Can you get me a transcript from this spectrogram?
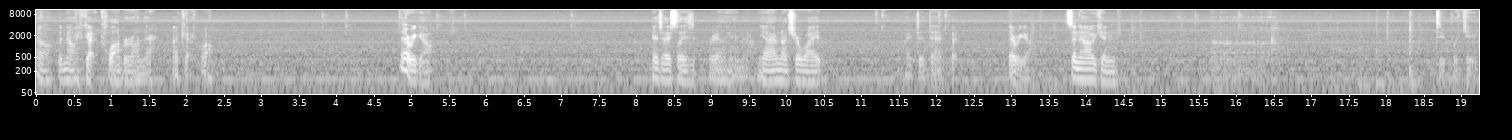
Oh, but now we've got clobber on there. Okay, well. There we go. Edge isolated rail here now. Yeah, I'm not sure why it, why it did that, but there we go. So now we can uh, duplicate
